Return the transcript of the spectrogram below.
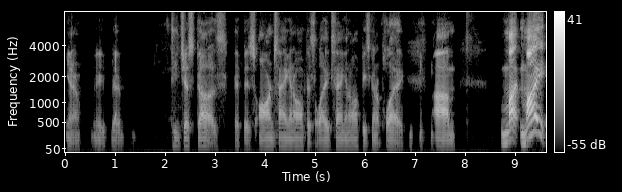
You know, he, uh, he just does. If his arms hanging off, his legs hanging off, he's going to play. um, my my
